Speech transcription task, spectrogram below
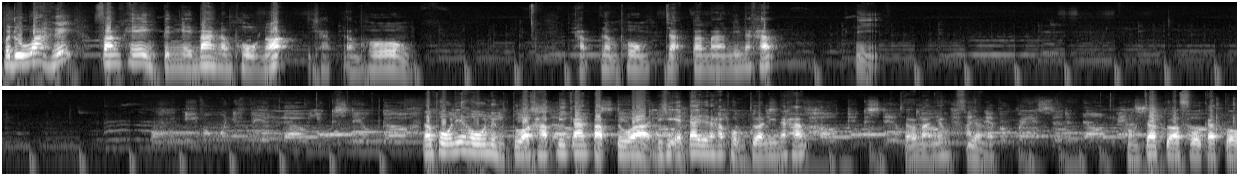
มาดูว่าเฮ้ยฟังเพลงเป็นไงบ้างลำโพงเนาะนี่ครับลำโพงครับลำโพงจะประมาณนี้นะครับนี่ ลำโพงที่โฮหนึ่งตัวครับ มีการปรับตัว DTS ได้ด้วยนะครับผมตัวนี้นะครับจะประมาณนี้เสียง ของเจ้าตัว Focus Pro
